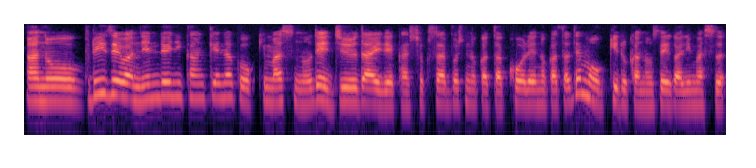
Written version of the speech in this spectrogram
あの、クリーゼは年齢に関係なく起きますので、10代で褐色細胞腫の方、高齢の方でも起きる可能性があります。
